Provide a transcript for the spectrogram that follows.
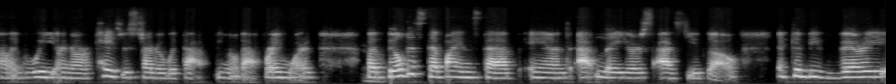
Uh, like we, in our case, we started with that, you know, that framework, but build it step by step and add layers as you go. It can be very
